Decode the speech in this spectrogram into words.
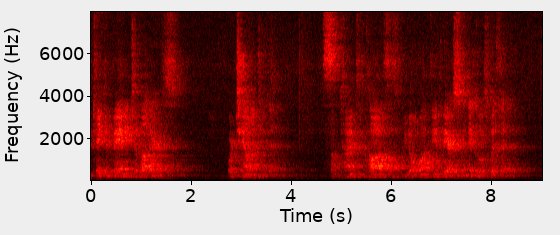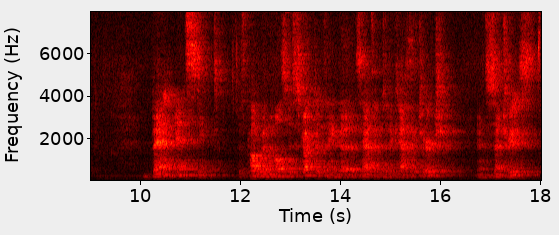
to take advantage of others or challenging them. Sometimes it causes, we don't want the embarrassment that goes with it. That instinct has probably been the most destructive thing that has happened to the Catholic Church in centuries,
